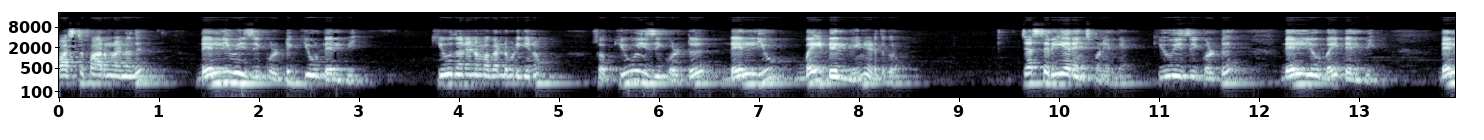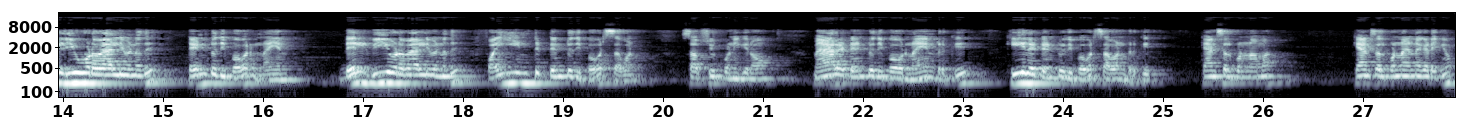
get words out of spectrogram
ஃபர்ஸ்ட் ஃபார்முலா என்னது? Del U is equal to Q del V Q தானே நம்ம கண்டுபிடிக்கணும்? So Q is equal to del U by del வின்னு எடுத்துக்கிறோம். ஜஸ்ட் ரீஅரேஞ்ச் பண்ணியிருக்கேன். Q is equal to del U by del V del யூவோட வேல்யூ என்னது? Ten to the power nine del வியோட வேல்யூ என்னது? Five into ten to the power seven substitute பண்ணிக்கிறோம். மேலே ten to the power nine இருக்கு. கீழே ten to the power seven இருக்கு. கேன்சல் பண்ணலாமா? கேன்சல் பண்ணால் என்ன கிடைக்கும்?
